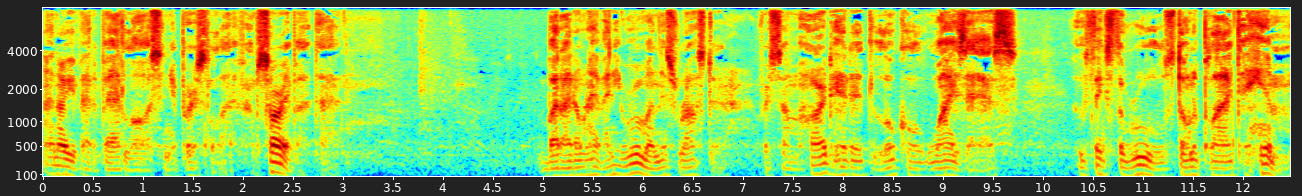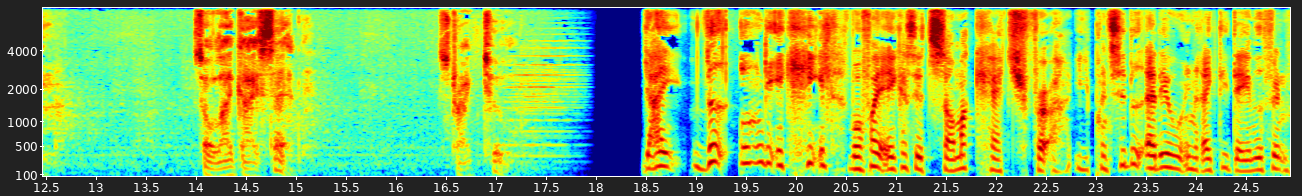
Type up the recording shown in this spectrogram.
I know you've had a bad loss in your personal life. I'm sorry about that. But I don't have any room on this roster for some hard headed local wise ass who thinks the rules don't apply to him. So, like I said, strike two. Jeg ved egentlig ikke helt, hvorfor jeg ikke har set Summer Catch før. I princippet er det jo en rigtig David-film.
